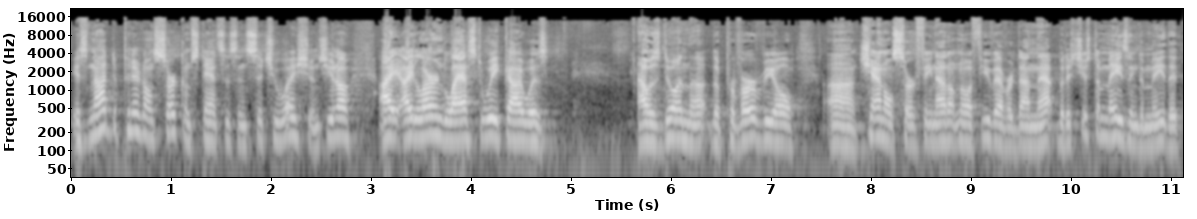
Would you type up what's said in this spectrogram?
is not dependent on circumstances and situations. You know, I, I learned last week I was I was doing the, the proverbial uh, channel surfing. I don't know if you've ever done that, but it's just amazing to me that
